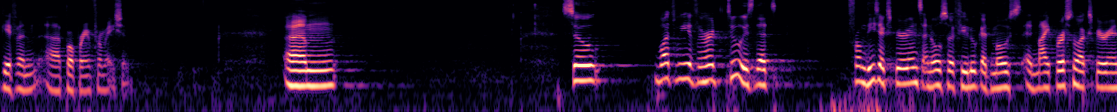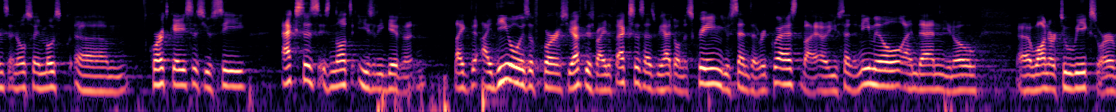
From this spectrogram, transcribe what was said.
given uh, proper information. Um, so what we have heard too is that from this experience, and also if you look at most, in my personal experience, and also in most um, court cases, you see access is not easily given. Like the ideal is, of course, you have this right of access, as we had on the screen. You send a request by, uh, you send an email, and then you know, uh, one or two weeks, or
